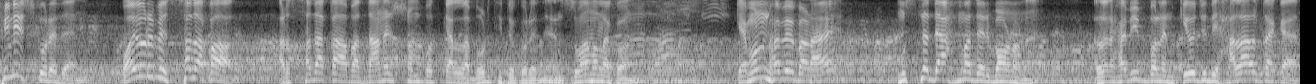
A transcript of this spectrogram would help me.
ফিনিশ করে দেন। ওয়ুরবিস সাদাকাত, আর সাদাকা বা দানের সম্পদকে আল্লাহ বর্ধিত করে দেন। কোন? কেমন ভাবে বাড়ায়? মুসনাদ আহমদের বর্ণনা। আল্লাহর হাবিব বলেন, কেউ যদি হালাল টাকার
